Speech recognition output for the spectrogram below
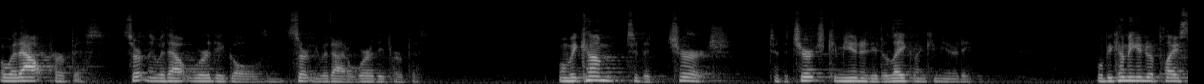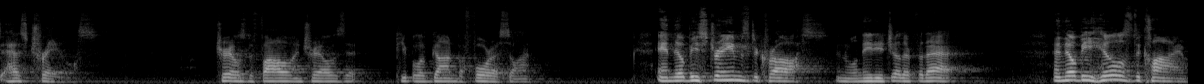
or without purpose, certainly without worthy goals, and certainly without a worthy purpose. When we come to the church, to the church community, the Lakeland community, we'll be coming into a place that has trails trails to follow and trails that people have gone before us on. And there'll be streams to cross, and we'll need each other for that. And there'll be hills to climb,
